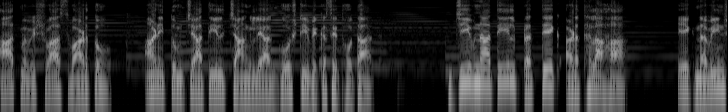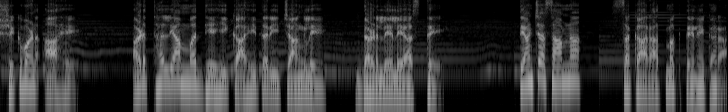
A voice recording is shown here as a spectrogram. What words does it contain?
आत्मविश्वास वाढतो आणि तुमच्यातील चांगल्या गोष्टी विकसित होतात. जीवनातील प्रत्येक अडथळा हा एक नवीन शिकवण आहे. अडथळ्यांमध्येही काहीतरी चांगले दडलेले असते. त्यांचा सामना सकारात्मकतेने करा.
